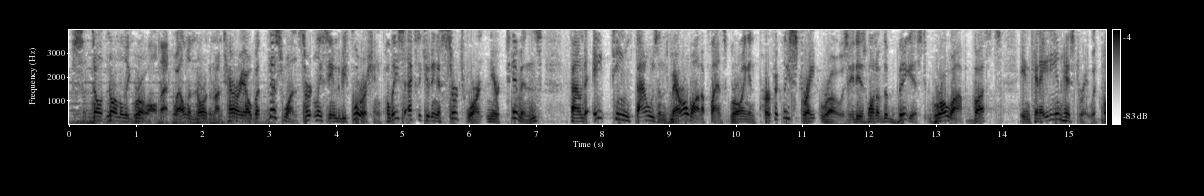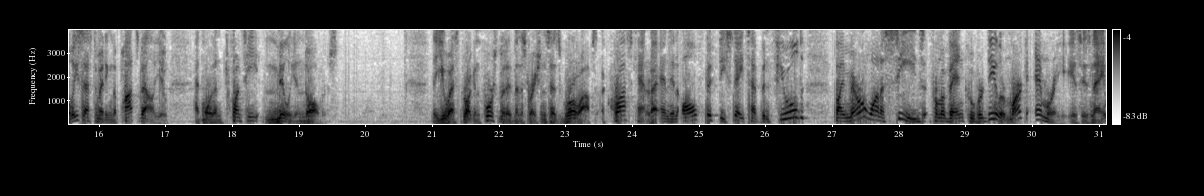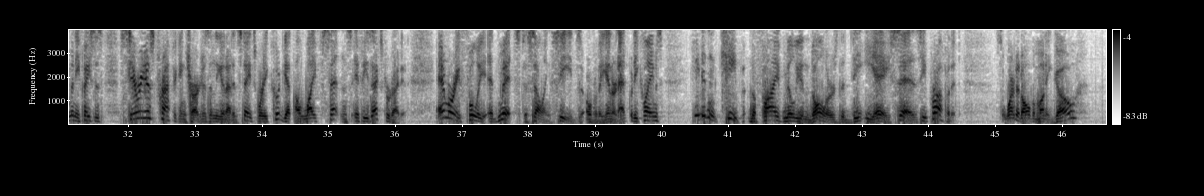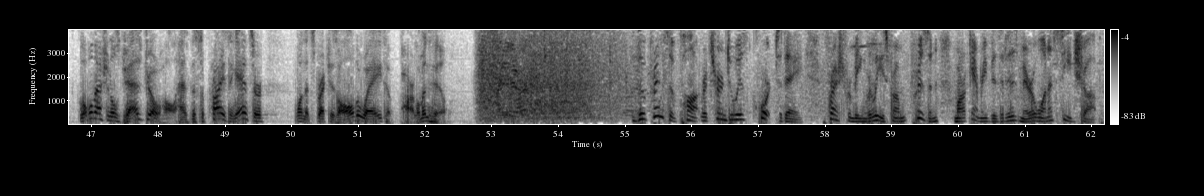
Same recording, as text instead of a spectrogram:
crops don't normally grow all that well in northern Ontario, but this one certainly seemed to be flourishing. Police executing a search warrant near Timmins found 18,000 marijuana plants growing in perfectly straight rows. It is one of the biggest grow-op busts in Canadian history, with police estimating the pot's value at more than $20 million. The U.S. Drug Enforcement Administration says grow-ops across Canada and in all 50 states have been fueled by marijuana seeds from a Vancouver dealer. Marc Emery is his name, and he faces serious trafficking charges in the United States where he could get a life sentence if he's extradited. Emery fully admits to selling seeds over the internet, but he claims he didn't keep the $5 million the DEA says he profited. So where did all the money go? Global National's Jas Johal has the surprising answer, one that stretches all the way to Parliament Hill. The Prince of Pot returned to his court today. Fresh from being released from prison, Marc Emery visited his marijuana seed shop.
